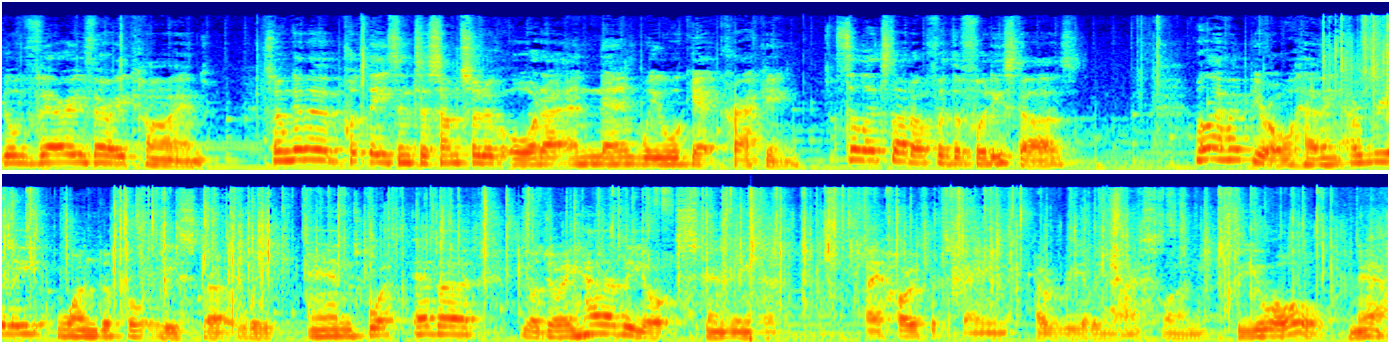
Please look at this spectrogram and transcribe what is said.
You're very, very kind. So I'm going to put these into some sort of order and then we will get cracking. So let's start off with the Footy Stars. Well, I hope you're all having a really wonderful Easter week and whatever you're doing, however you're spending it, I hope it's been a really nice one for you all. Now,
